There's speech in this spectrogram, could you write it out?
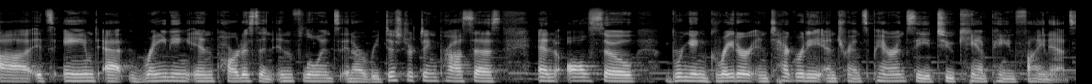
Uh, it's aimed at reining in partisan influence in our redistricting process and also bringing greater integrity and transparency to campaign finance.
